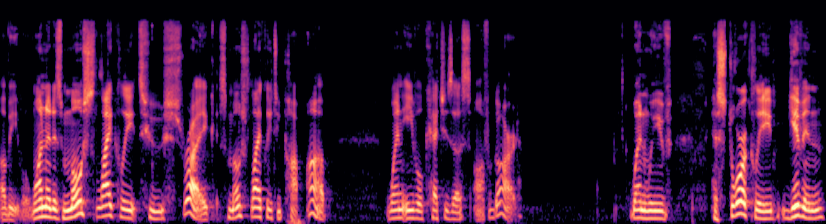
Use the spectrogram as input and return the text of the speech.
of evil. One that is most likely to strike, it's most likely to pop up when evil catches us off guard. When we've historically given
